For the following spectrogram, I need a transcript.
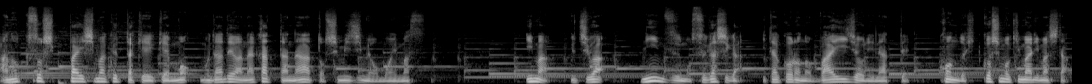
あのクソ失敗しまくった経験も無駄ではなかったなぁとしみじみ思います。今うちは人数も菅氏がいた頃の倍以上になって今度引っ越しも決まりました。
